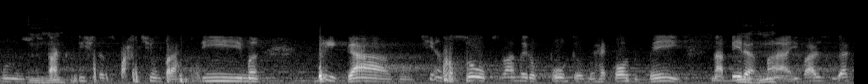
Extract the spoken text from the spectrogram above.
os uhum. taxistas partiam para cima, brigavam, tinha socos lá no aeroporto, eu me recordo bem, na beira-mar, uhum. em vários lugares.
